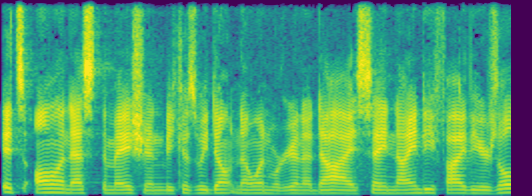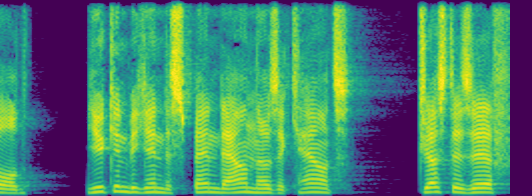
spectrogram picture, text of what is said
it's all an estimation because we don't know when we're going to die, say 95 years old, you can begin to spend down those accounts just as if,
